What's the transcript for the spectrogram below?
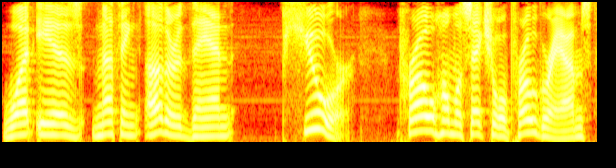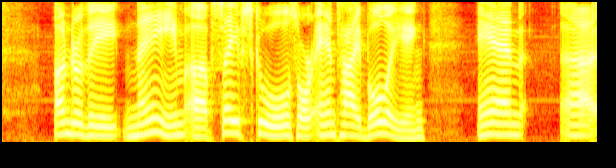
what is nothing other than pure pro homosexual programs under the name of safe schools or anti-bullying and uh,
